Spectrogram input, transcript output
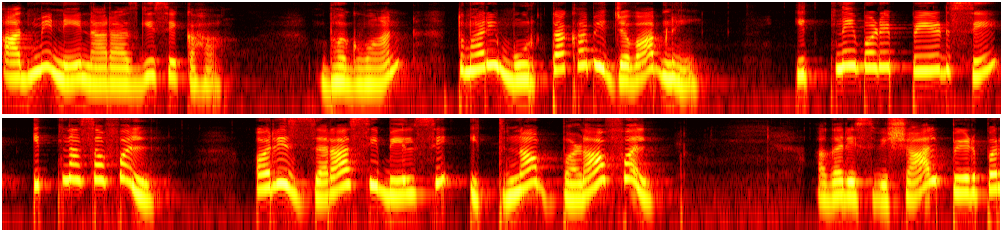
आदमी ने नाराज़गी से कहा, भगवान, तुम्हारी मूर्खता का भी जवाब नहीं। इतने बड़े पेड़ से इतना सा फल और इस जरा सी बेल से इतना बड़ा फल। अगर इस विशाल पेड़ पर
